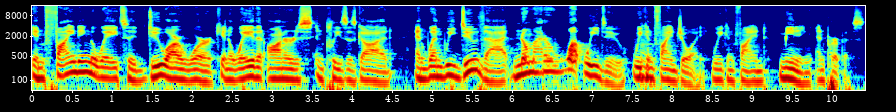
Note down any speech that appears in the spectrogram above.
in finding the way to do our work in a way that honors and pleases God. And when we do that, no matter what we do, we can find joy. We can find meaning and purpose.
